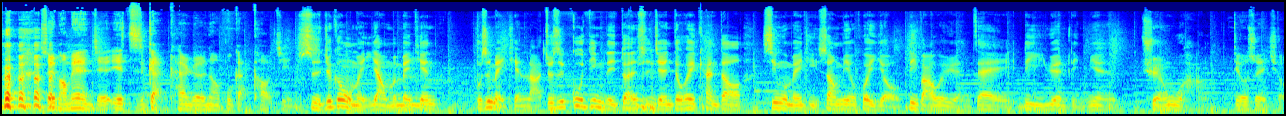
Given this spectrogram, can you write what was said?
所以旁边人也也只敢看热闹，不敢靠近。是，就跟我们一样，我们每嗯天、不是每天啦，就是固定的一段时间都会看到新闻媒体上面会有立法委员在立院里面全武行。丢水球，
